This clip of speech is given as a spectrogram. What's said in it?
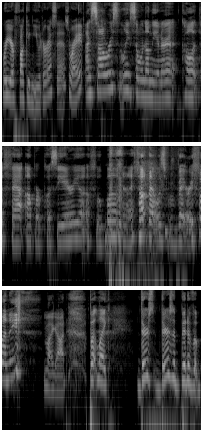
where your fucking uterus is, right? I saw recently someone on the internet call it the fat upper pussy area, a fupa, and I thought that was very funny. My god. But, like, there's there's a bit of a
